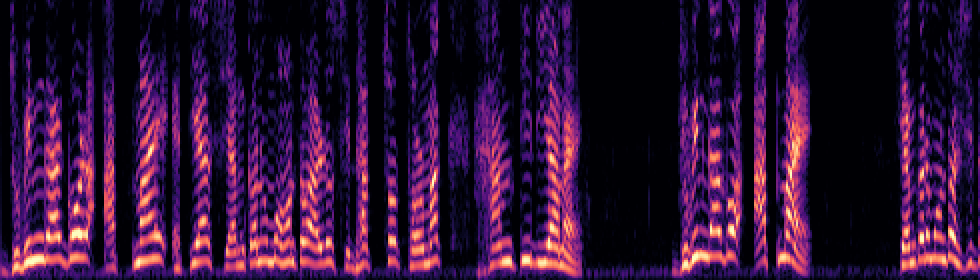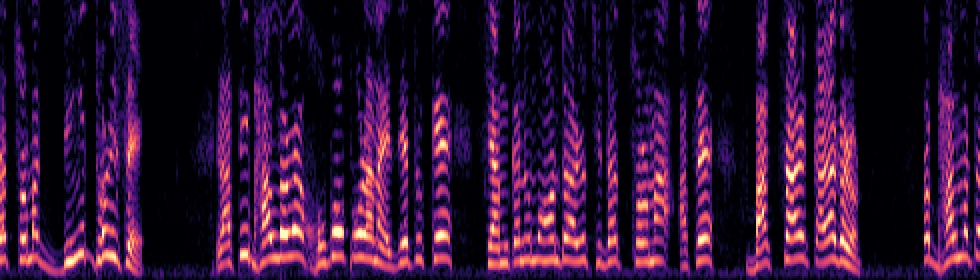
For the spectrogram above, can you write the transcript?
জুবিন গাৰ্গৰ আত্মাই এতিয়া শ্যামকানু মহন্ত আৰু সিদ্ধাৰ্থ শৰ্মাক শান্তি দিয়া নাই। জুবিন গাৰ্গৰ আত্মাই শ্যামকানু মহন্ত সিদ্ধাৰ্থ শৰ্মাক ডিঙিত ধৰিছে। ৰাতি ভালদৰে শুব পৰা নাই, যিহেতুকে শ্যামকানু মহন্ত আৰু সিদ্ধাৰ্থ শৰ্মা আছে বাক্সাৰ কাৰাগাৰত। তো ভালমতে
